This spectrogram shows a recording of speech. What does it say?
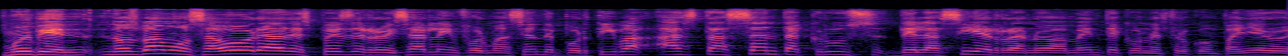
Muy bien, nos vamos ahora, después de revisar la información deportiva, hasta Santa Cruz de la Sierra, nuevamente con nuestro compañero Enrique.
